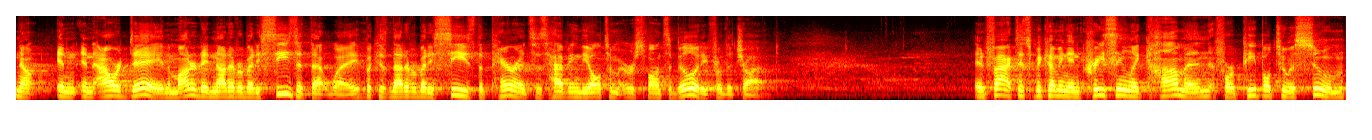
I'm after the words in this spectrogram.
Now, in, in our day, the modern day, not everybody sees it that way because not everybody sees the parents as having the ultimate responsibility for the child. In fact, it's becoming increasingly common for people to assume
